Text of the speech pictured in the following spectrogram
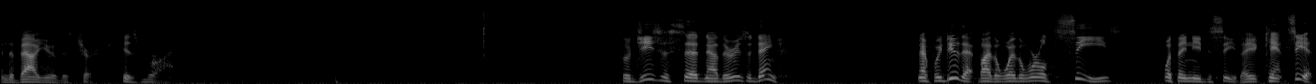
and the value of His church, His bride. So Jesus said, Now there is a danger. Now, if we do that, by the way, the world sees what they need to see. They can't see it.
